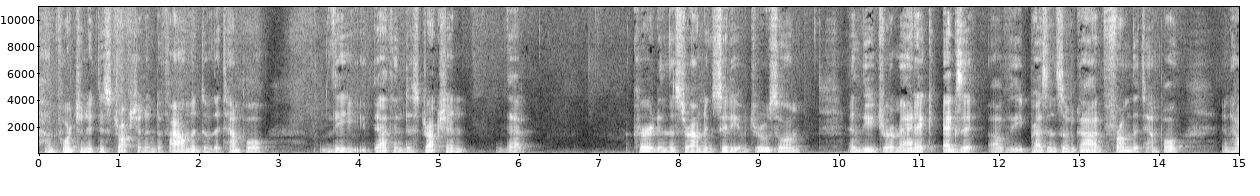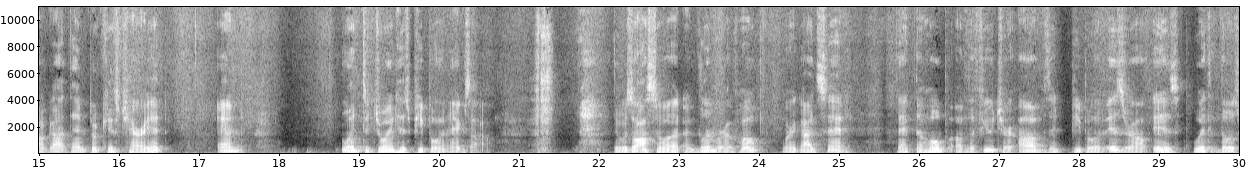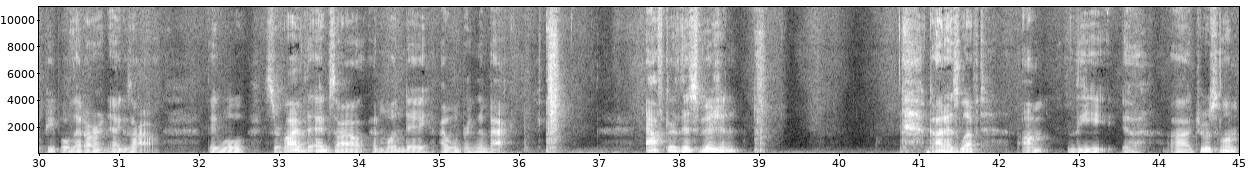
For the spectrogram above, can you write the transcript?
unfortunate destruction and defilement of the temple, the death and destruction that occurred in the surrounding city of Jerusalem, and the dramatic exit of the presence of God from the temple, and how God then took his chariot and went to join his people in exile. There was also a, a glimmer of hope where God said that the hope of the future of the people of Israel is with those people that are in exile. They will survive the exile, and one day I will bring them back. After this vision, God has left um, the uh, uh, Jerusalem,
